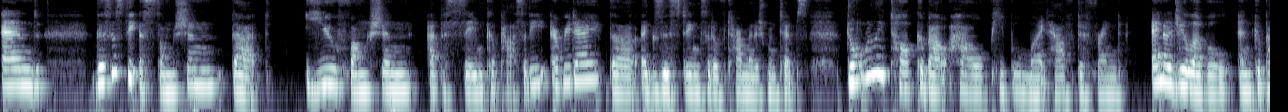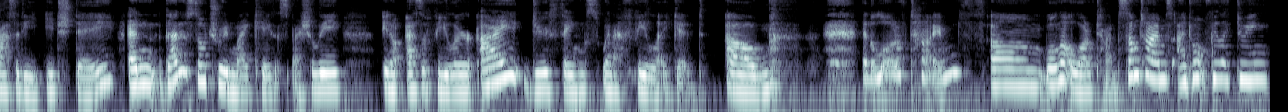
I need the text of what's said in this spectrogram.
And this is the assumption that you function at the same capacity every day. The existing sort of time management tips don't really talk about how people might have different energy level and capacity each day. And that is so true in my case, especially, you know, as a feeler, I do things when I feel like it. Um, and a lot of times, um, well, not a lot of times, sometimes I don't feel like doing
